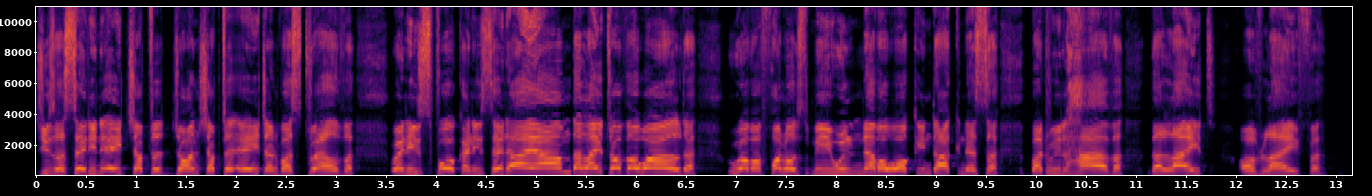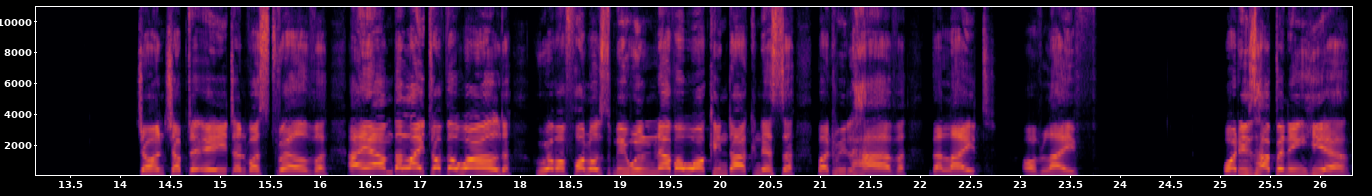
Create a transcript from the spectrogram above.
Jesus said in 8 chapter John chapter 8 and verse 12 when he spoke and he said I am the light of the world. Whoever follows me will never walk in darkness but will have the light of life. John chapter 8 and verse 12 I am the light of the world. Whoever follows me will never walk in darkness but will have the light of life. What is happening here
